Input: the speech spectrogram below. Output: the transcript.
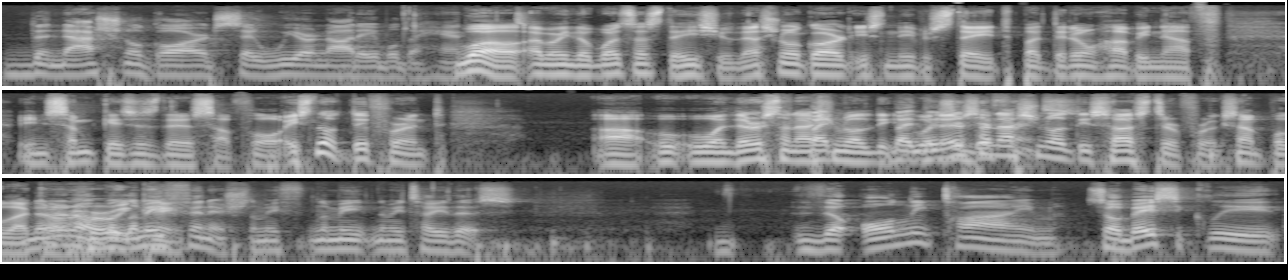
the National Guard said we are not able to handle Well, it. I mean, the- what's that's the issue? The National Guard is in every state, but they don't have enough. In some cases, there's a flaw. It's not different. Uh, when there's a national di- but when there's there's a a national disaster, for example, like no, a no, no. hurricane. But let me finish. Let me let me let me tell you this. The only time, so basically,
